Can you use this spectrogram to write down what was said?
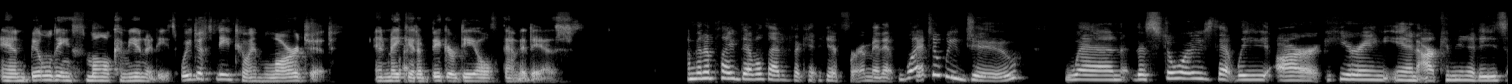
and building small communities. We just need to enlarge it and make it a bigger deal than it is. I'm going to play devil's advocate here for a minute. What do we do when the stories that we are hearing in our communities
